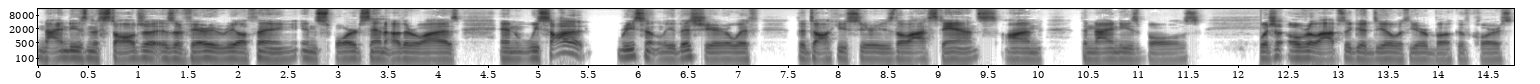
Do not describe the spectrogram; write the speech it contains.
90s nostalgia is a very real thing in sports and otherwise. And we saw it recently this year with the docu series The Last Dance on the 90s Bulls, which overlaps a good deal with your book, of course.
